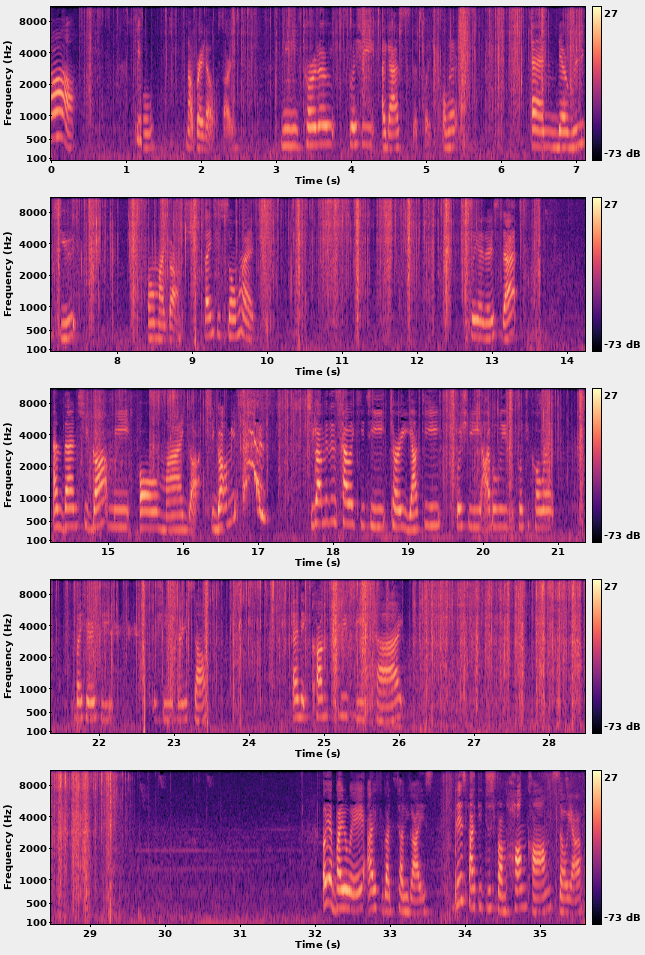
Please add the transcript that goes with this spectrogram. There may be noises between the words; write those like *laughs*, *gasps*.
Oh, not Play-Doh, sorry. Mini turtle squishy, I guess that's what you call it. And they're really cute. Oh my gosh, thank you so much. So yeah, there's that. And then she got me, oh my god, she got me this! She got me this Hello Kitty teriyaki squishy, I believe is what you call it. Right here, squishy, very soft. And it comes with the tag. Oh yeah, by the way, I forgot to tell you guys. This package is from Hong Kong, so yeah.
